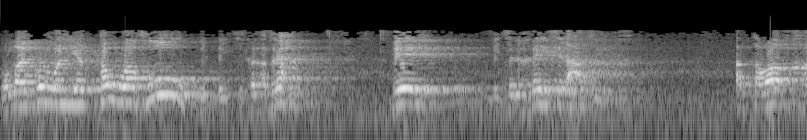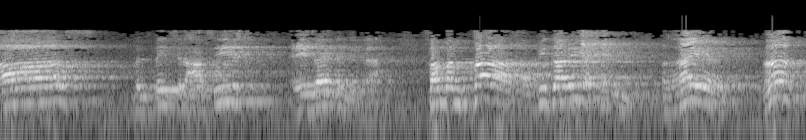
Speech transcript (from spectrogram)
والله يقول وليطوفوا في الأضرحة بالبيت العتيق. الطواف خاص بالبيت العتيق. عبادة لله. فمن طاف بضريح غير ها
